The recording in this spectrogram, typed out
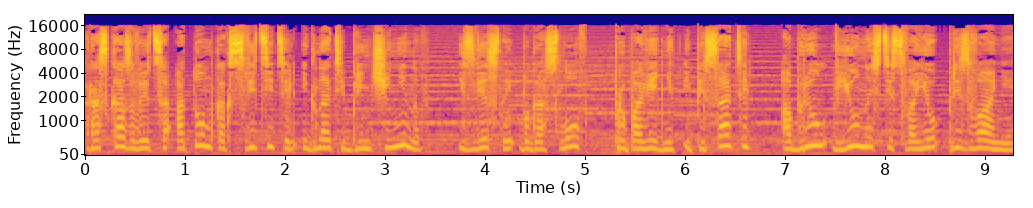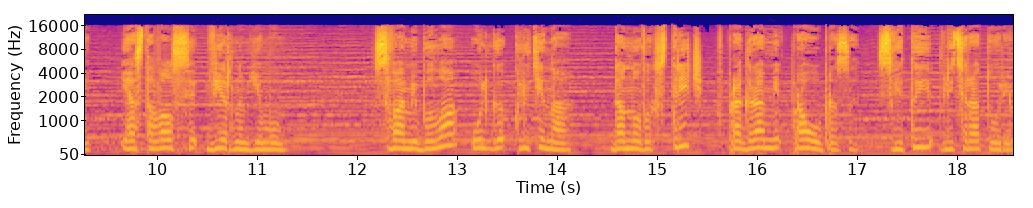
рассказывается о том, как святитель Игнатий Бринчанинов, известный богослов, проповедник и писатель, обрел в юности свое призвание и оставался верным ему. С вами была Ольга Клютина. До новых встреч в программе «Прообразы. Святые в литературе».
